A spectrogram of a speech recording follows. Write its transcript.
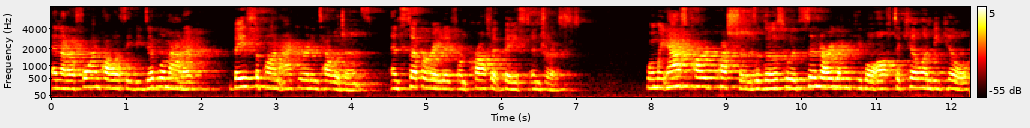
and that our foreign policy be diplomatic, based upon accurate intelligence, and separated from profit based interests. When we ask hard questions of those who would send our young people off to kill and be killed,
